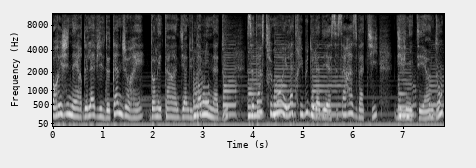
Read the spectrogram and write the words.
Originaire de la ville de Tanjore, dans l'état indien du Tamil Nadu, cet instrument est l'attribut de la déesse Sarasvati, divinité hindoue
